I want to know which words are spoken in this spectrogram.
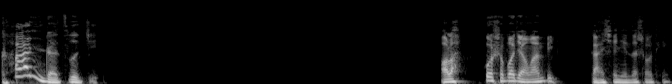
看着自己。好了，故事播讲完毕。感谢您的收听。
